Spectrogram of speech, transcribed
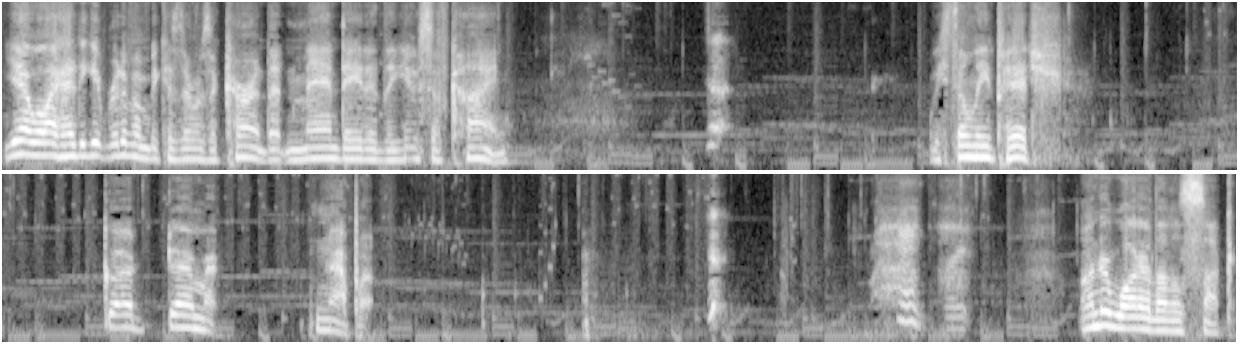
Yeah, well, I had to get rid of him because there was a current that mandated the use of Kine. We still need Pitch. God damn it. Nappa. Oh. Underwater levels suck.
